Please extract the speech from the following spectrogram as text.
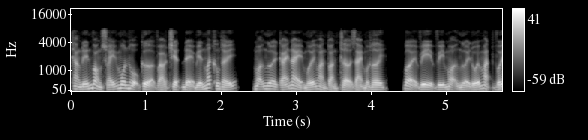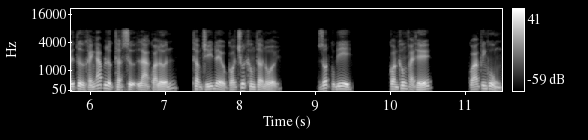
thằng đến vòng xoáy môn hộ cửa vào triệt để biến mất không thấy, mọi người cái này mới hoàn toàn thở dài một hơi, bởi vì vì mọi người đối mặt với từ khánh áp lực thật sự là quá lớn, thậm chí đều có chút không thở nổi. Rốt cục đi. Còn không phải thế. Quá kinh khủng.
